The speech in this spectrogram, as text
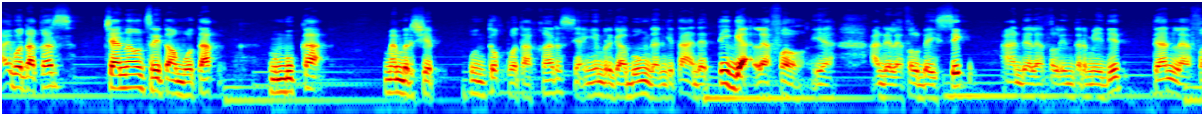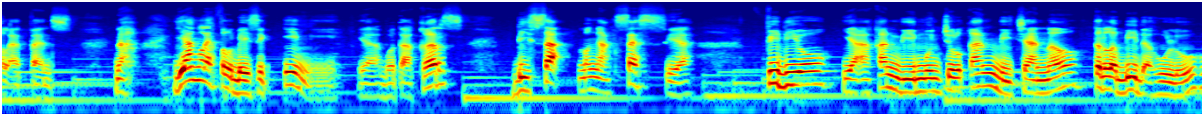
Hai Botakers, channel Cerita Om Botak membuka membership untuk Botakers yang ingin bergabung dan kita ada tiga level ya. Ada level basic, ada level intermediate, dan level advance. Nah, yang level basic ini ya botakers bisa mengakses ya video yang akan dimunculkan di channel terlebih dahulu.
